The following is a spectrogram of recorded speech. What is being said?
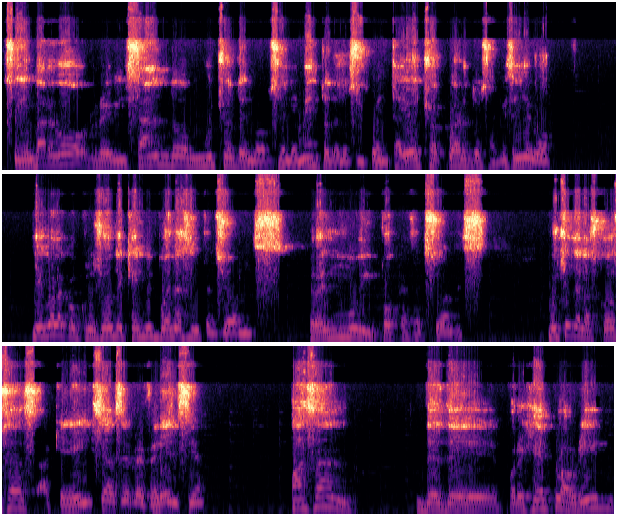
Sin embargo, revisando muchos de los elementos de los 58 acuerdos a que se llegó, llego a la conclusión de que hay muy buenas intenciones, pero hay muy pocas acciones. Muchas de las cosas a que ahí se hace referencia pasan desde, por ejemplo, abrir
